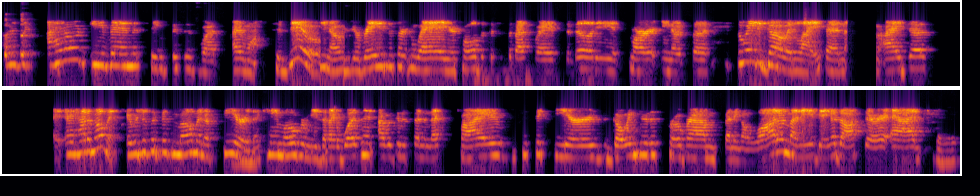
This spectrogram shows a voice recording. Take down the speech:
I was like, I don't even think this is what I want to do. You know, you're raised a certain way. You're told that this is the best way. It's stability. It's smart. You know, it's the, the way to go in life. And I just I had a moment. It was just like this moment of fear mm-hmm. that came over me that I wasn't, I was going to spend the next five to six years going through this program, spending a lot of money being a doctor and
